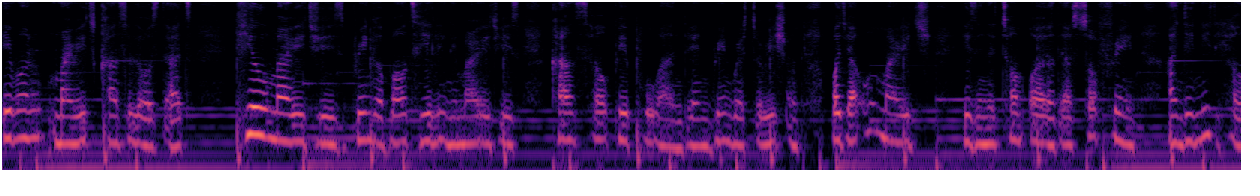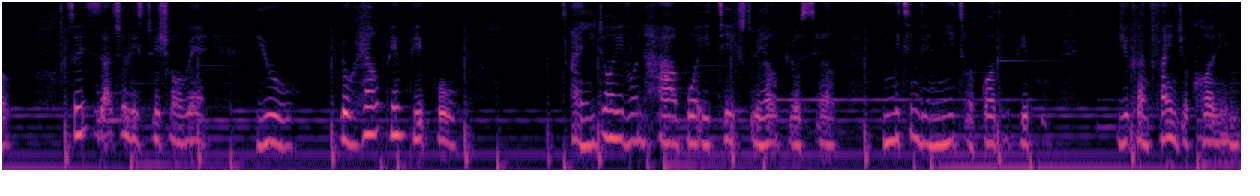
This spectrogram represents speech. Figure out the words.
even marriage counselors, that heal marriages, bring about healing in marriages, counsel people, and then bring restoration. But their own marriage is in a turmoil, they are suffering and they need help. So this is actually a situation where you you're helping people and you don't even have what it takes to help yourself, meeting the needs of other people. You can find your calling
